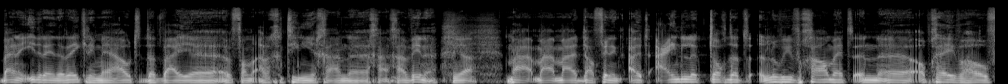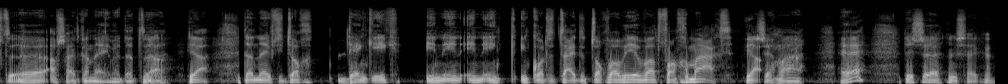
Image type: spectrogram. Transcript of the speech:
bijna iedereen er rekening mee houdt dat wij eh, van Argentinië gaan, eh, gaan, gaan winnen. Ja. Maar, maar, maar dan vind ik uiteindelijk toch dat Louis van Gaal met een eh, opgeheven hoofd afscheid kan nemen. Dat, Ja. ja, dan heeft hij toch, denk ik, in, in, in, in, in korte tijd er toch wel weer wat van gemaakt. Ja. Zeg maar. Hè? Dus, Zeker.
